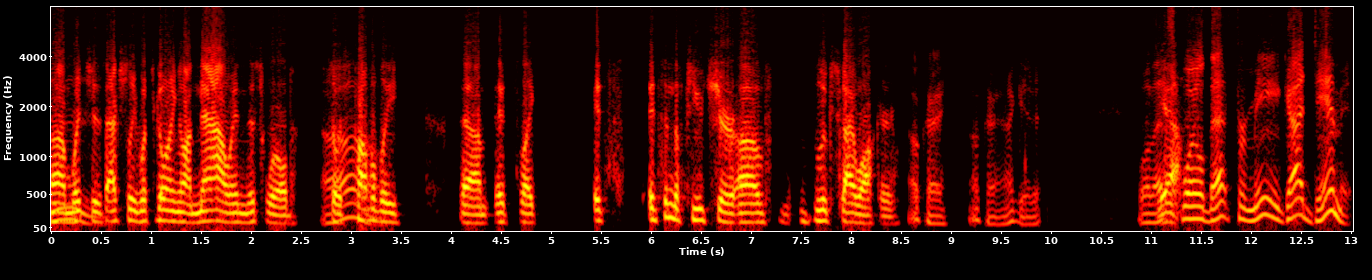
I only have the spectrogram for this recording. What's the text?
um, which Mm. is actually what's going on now in this world. So Oh, it's probably, um, it's like, it's it's in the future of Luke Skywalker. Okay. Okay, I get it. Well, that Yeah. spoiled that for me. God damn it.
